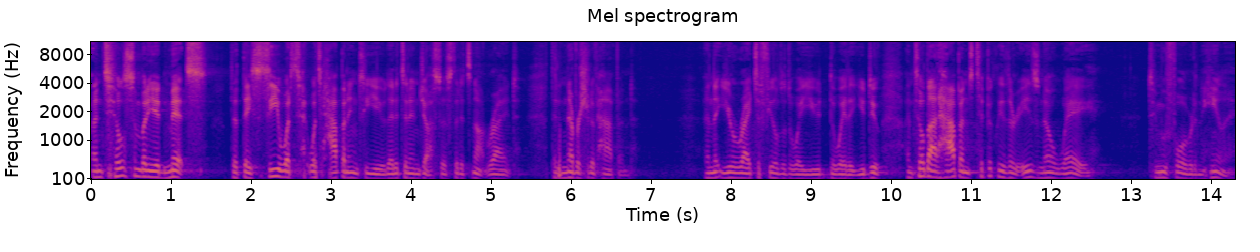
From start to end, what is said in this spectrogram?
Until somebody admits that they see what's, what's happening to you, that it's an injustice, that it's not right, that it never should have happened, and that you're right to feel the way, you, the way that you do. Until that happens, typically there is no way to move forward in healing.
